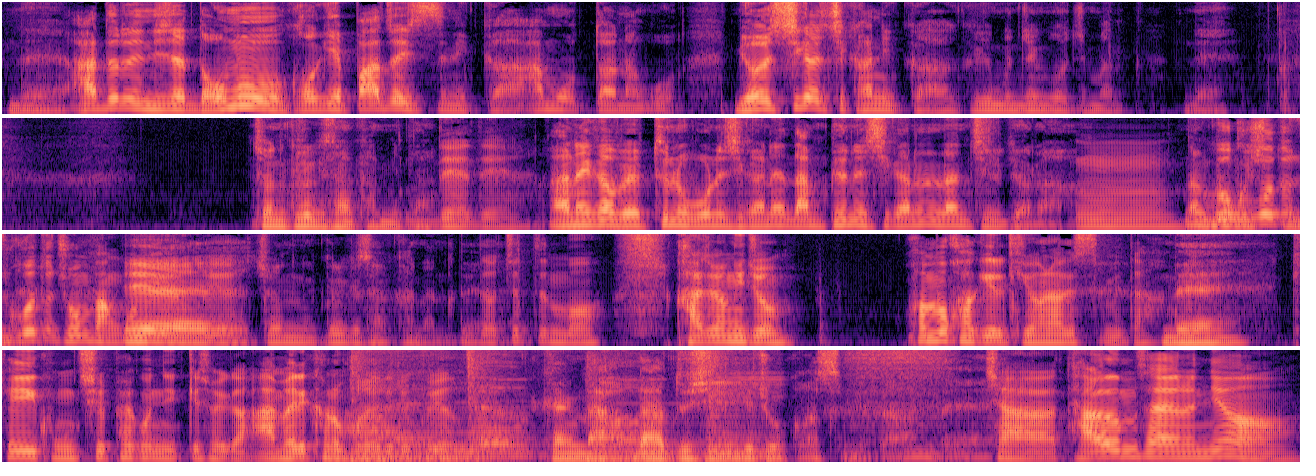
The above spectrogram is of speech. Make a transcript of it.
네. 아들은 이제 너무 거기에 빠져 있으니까 아무것도 안 하고 몇 시간씩 하니까 그게 문제인 거지만 네. 전 그렇게 생각합니다. 네, 네. 아내가 웹툰을 보는 시간에 남편의 시간을 난 즐겨라. 음, 난 뭐 그것도 싶은데. 그것도 좋은 방법이에요. 예, 예. 전 그렇게 생각하는데. 어쨌든 뭐 가정이 좀 화목하기를 기원하겠습니다. 네. K0789님께 저희가 아메리카노 보내드리고요. 그냥 놔, 놔두시는 게 좋을 것 같습니다. 네. 자, 다음 사연은요.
